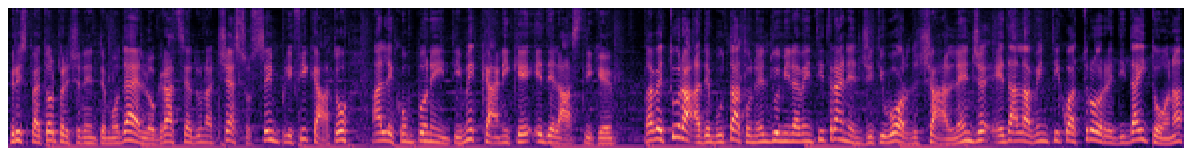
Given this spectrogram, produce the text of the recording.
rispetto al precedente modello grazie ad un accesso semplificato alle componenti meccaniche ed elastiche. La vettura ha debuttato nel 2023 nel GT World Challenge e dalla 24 ore di Daytona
